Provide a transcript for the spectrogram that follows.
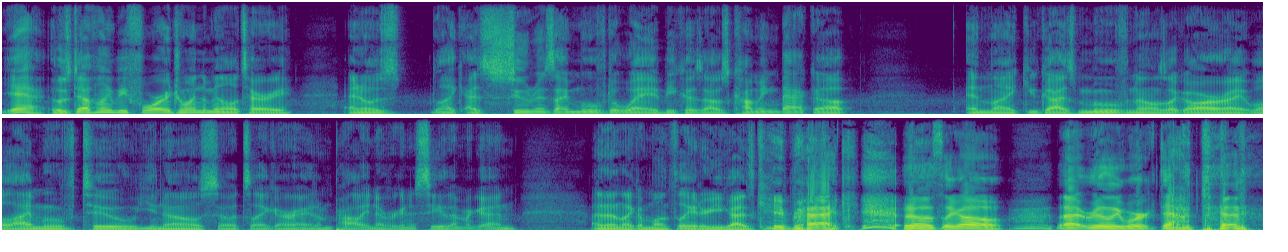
yeah, it was definitely before I joined the military, and it was like as soon as I moved away because I was coming back up, and like you guys moved, and I was like, all right, well I moved too, you know, so it's like, all right, I'm probably never gonna see them again. And then like a month later, you guys came back, and I was like, oh, that really worked out then.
